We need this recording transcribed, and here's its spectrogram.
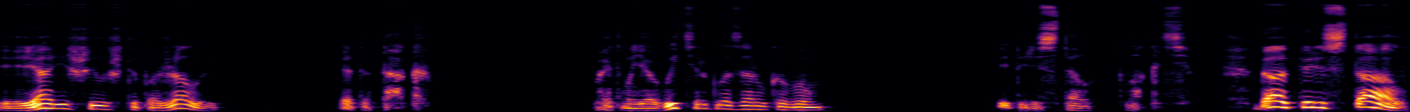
И я решил, что, пожалуй, это так. Поэтому я вытер глаза рукавом и перестал плакать. Да, перестал.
